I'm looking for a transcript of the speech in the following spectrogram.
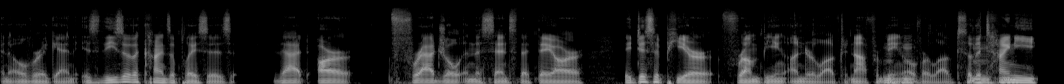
and over again is these are the kinds of places that are fragile in the sense that they are they disappear from being underloved, not from being mm-hmm. overloved. So the mm-hmm. tiny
